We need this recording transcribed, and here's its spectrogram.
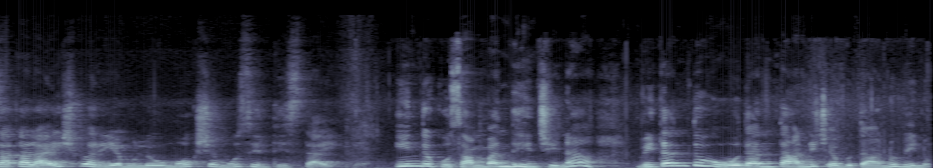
సకల ఐశ్వర్యములు మోక్షము సిద్ధిస్తాయి. ఇందుకు సంబంధించిన వితంతువు ఉదంతాన్ని చెబుతాను విను.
